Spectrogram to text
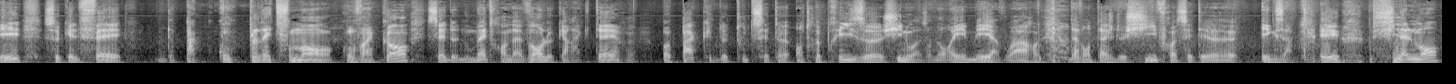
Et ce qu'elle fait de pas complètement convaincant, c'est de nous mettre en avant le caractère opaque de toute cette entreprise chinoise. On aurait aimé avoir davantage de chiffres, c'était euh, exact. Et finalement,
